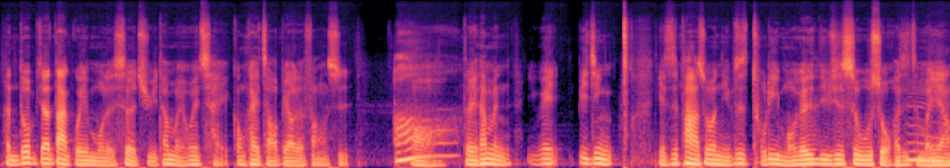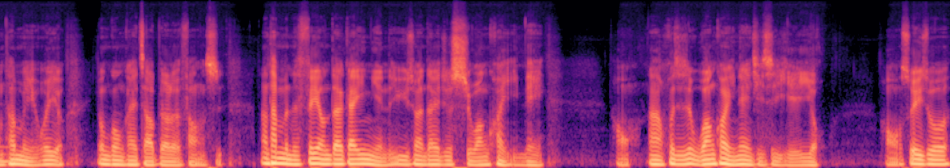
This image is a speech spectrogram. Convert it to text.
很多比较大规模的社区，他们也会采公开招标的方式。哦，对他们，因为毕竟 也是怕说你不是图利某个律师事务所还是怎么样，他们也会有用公开招标的方式。那他们的费用大概一年的预算大概就十万块以内，哦，那或者是五万块以内其实也有，哦，所以说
